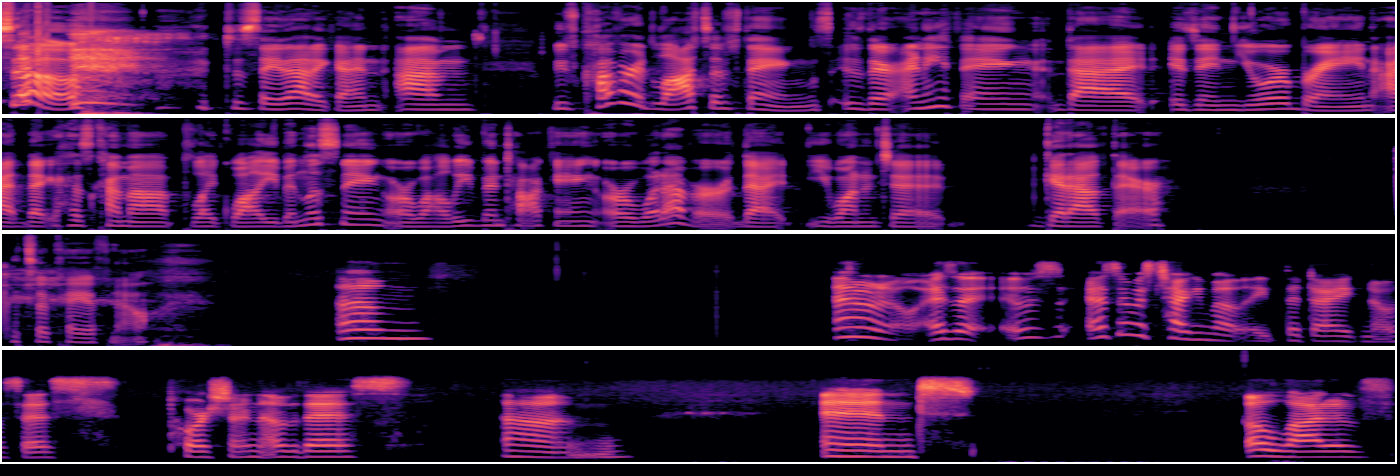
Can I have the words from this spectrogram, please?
so, to say that again, um, we've covered lots of things. Is there anything that is in your brain uh, that has come up, like while you've been listening or while we've been talking or whatever, that you wanted to get out there? It's okay if no. Um, I don't know. As I it was as I was talking about like the diagnosis portion of this, um, and a lot of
